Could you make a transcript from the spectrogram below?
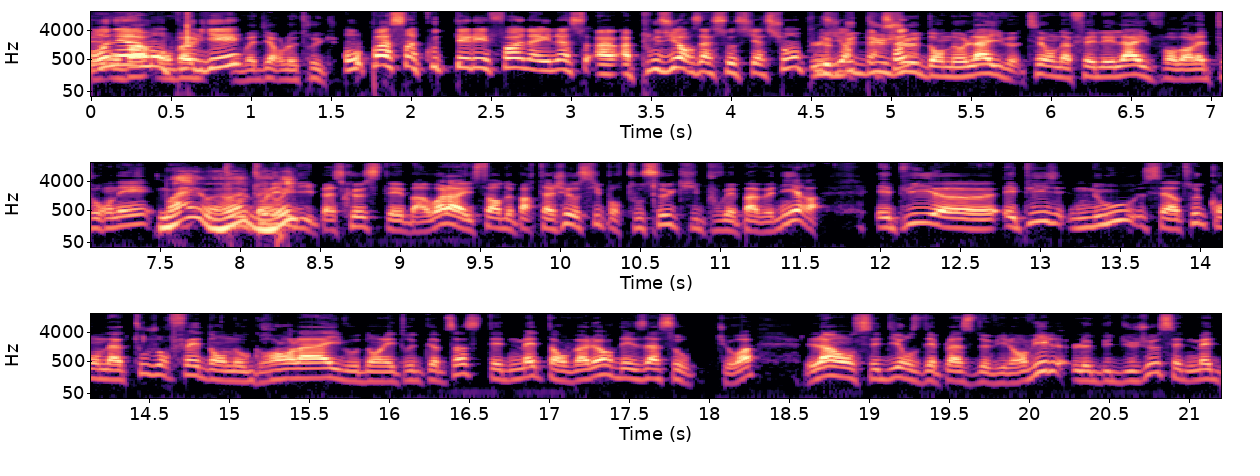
on est va- à Montpellier. On va dire le truc. On passe un coup de téléphone à, une asso- à, à plusieurs associations, Le plusieurs but personnes. du jeu dans nos lives, tu sais, on a fait les lives pendant la tournée. Ouais, ouais, tous- ouais, tous bah les oui. midis, parce que c'était bah voilà histoire de partager aussi pour tous ceux qui pouvaient pas venir et puis euh, et puis nous c'est un truc qu'on a toujours fait dans nos grands lives ou dans les trucs comme ça c'était de mettre en valeur des assos tu vois là on s'est dit on se déplace de ville en ville le but du jeu c'est de mettre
